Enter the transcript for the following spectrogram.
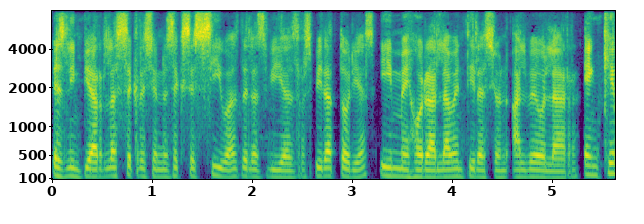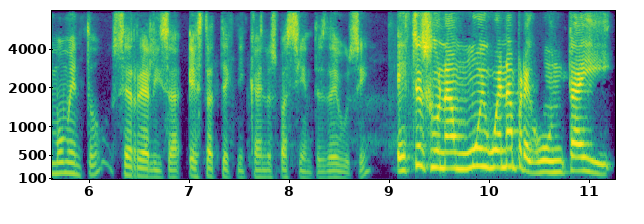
es limpiar las secreciones excesivas de las vías respiratorias y mejorar la ventilación alveolar, ¿en qué momento se realiza esta técnica en los pacientes de UCI? Esta es una muy buena pregunta y,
